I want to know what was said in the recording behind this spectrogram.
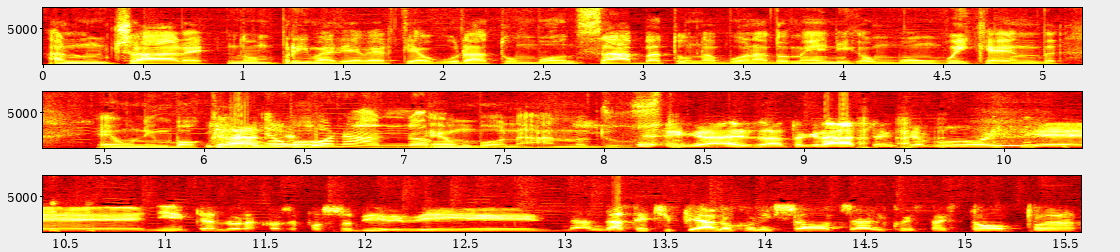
annunciare non prima di averti augurato un buon sabato, una buona domenica, un buon weekend e un in bocca al Grazie. È un lupo. buon anno. È un buon anno, giusto. Eh, eh, gra- esatto, grazie anche a voi. e niente, allora cosa posso dirvi? Andateci piano con i social, questa è stop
